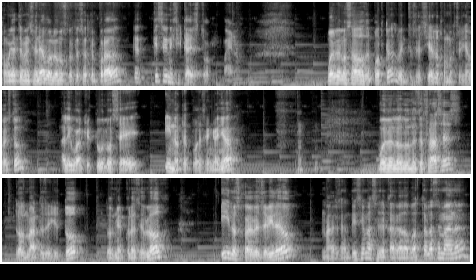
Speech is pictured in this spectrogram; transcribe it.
como ya te mencioné, volvemos con tercera temporada. ¿Qué, ¿Qué, significa esto? Bueno, vuelven los sábados de podcast, Benditos el cielo, como extrañaba esto. Al igual que tú, lo sé y no te puedes engañar. vuelven los lunes de frases, los martes de YouTube, los miércoles de blog y los jueves de video. Madre Santísima, se ha cargado hasta la semana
